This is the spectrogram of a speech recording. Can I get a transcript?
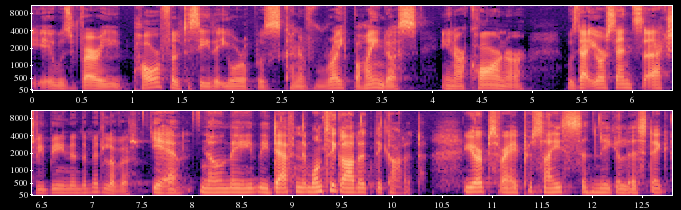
it was very powerful to see that Europe was kind of right behind us in our corner. Was that your sense uh, actually being in the middle of it? Yeah, no, they, they definitely, once they got it, they got it. Europe's very precise and legalistic.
